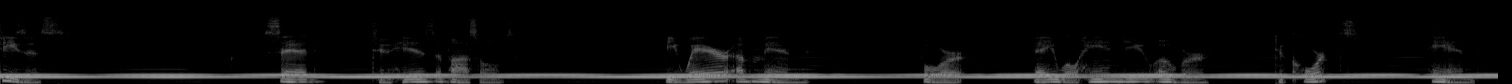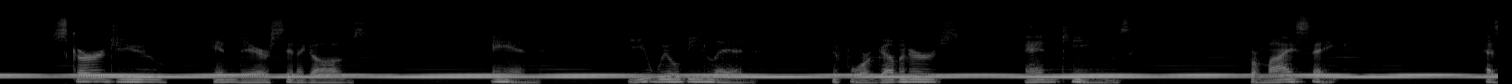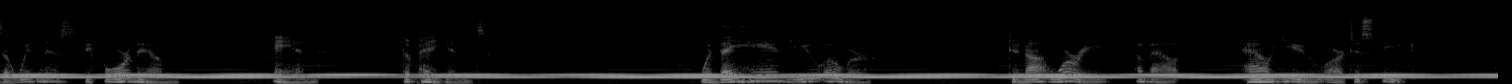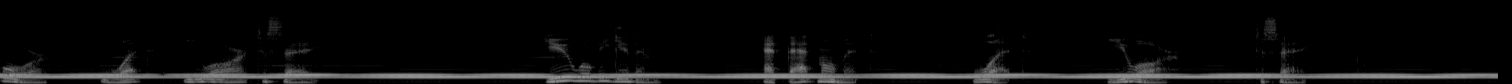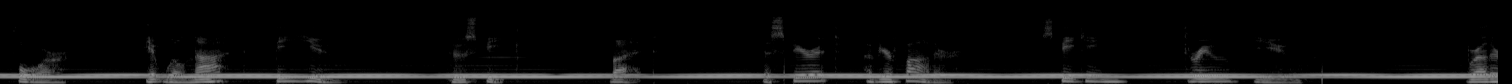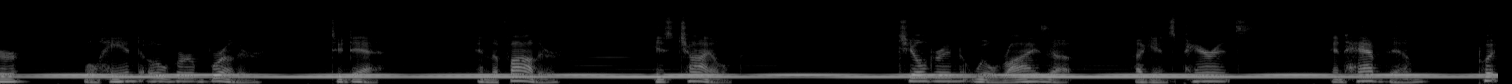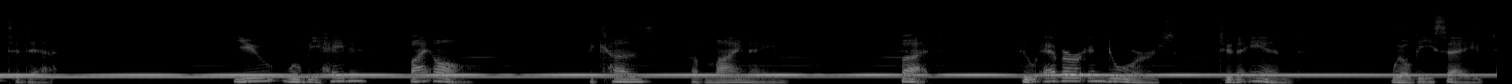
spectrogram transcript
Jesus said to his apostles, Beware of men, for they will hand you over to courts and scourge you in their synagogues, and you will be led before governors and kings for my sake as a witness before them and the pagans. When they hand you over, do not worry about how you are to speak or what you are to say. You will be given at that moment what you are to say. For it will not be you who speak, but the Spirit of your Father speaking through you. Brother will hand over brother to death, and the father his child. Children will rise up against parents and have them put to death. You will be hated by all because of my name. But whoever endures to the end will be saved.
